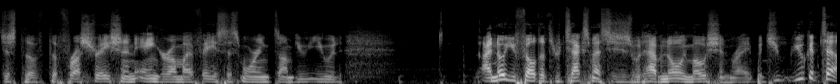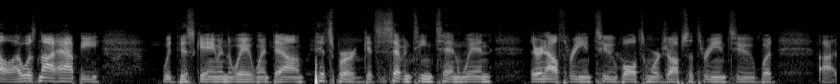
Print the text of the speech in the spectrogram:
just the the frustration and anger on my face this morning, Tom, you you would. I know you felt it through text messages would have no emotion, right? But you you could tell I was not happy with this game and the way it went down. Pittsburgh gets a 17-10 win. They're now three and two. Baltimore drops to three and two. But uh,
